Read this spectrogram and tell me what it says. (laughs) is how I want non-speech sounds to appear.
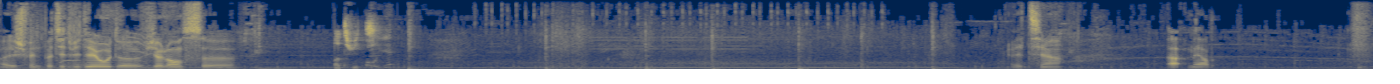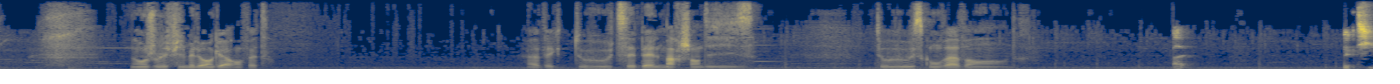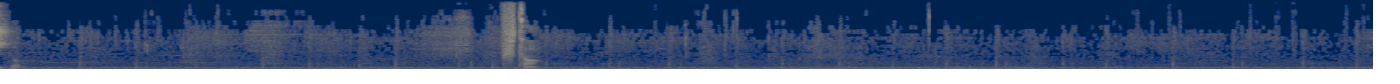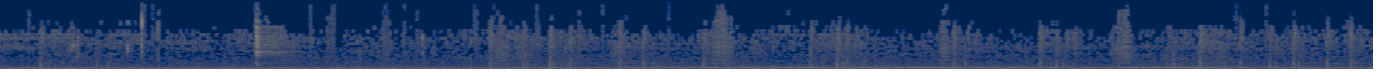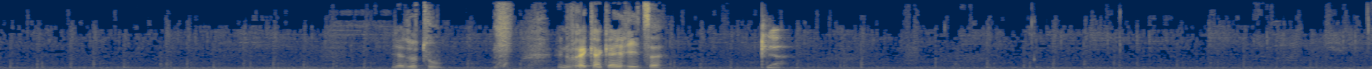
Allez, je fais une petite vidéo de violence. euh, 28. Et tiens. Ah, merde. Non, je voulais filmer le hangar en fait. Avec toutes ces belles marchandises. Tout ce qu'on va vendre. Effectivement. Il y a de tout. (laughs) Une vraie quincaillerie, tu.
